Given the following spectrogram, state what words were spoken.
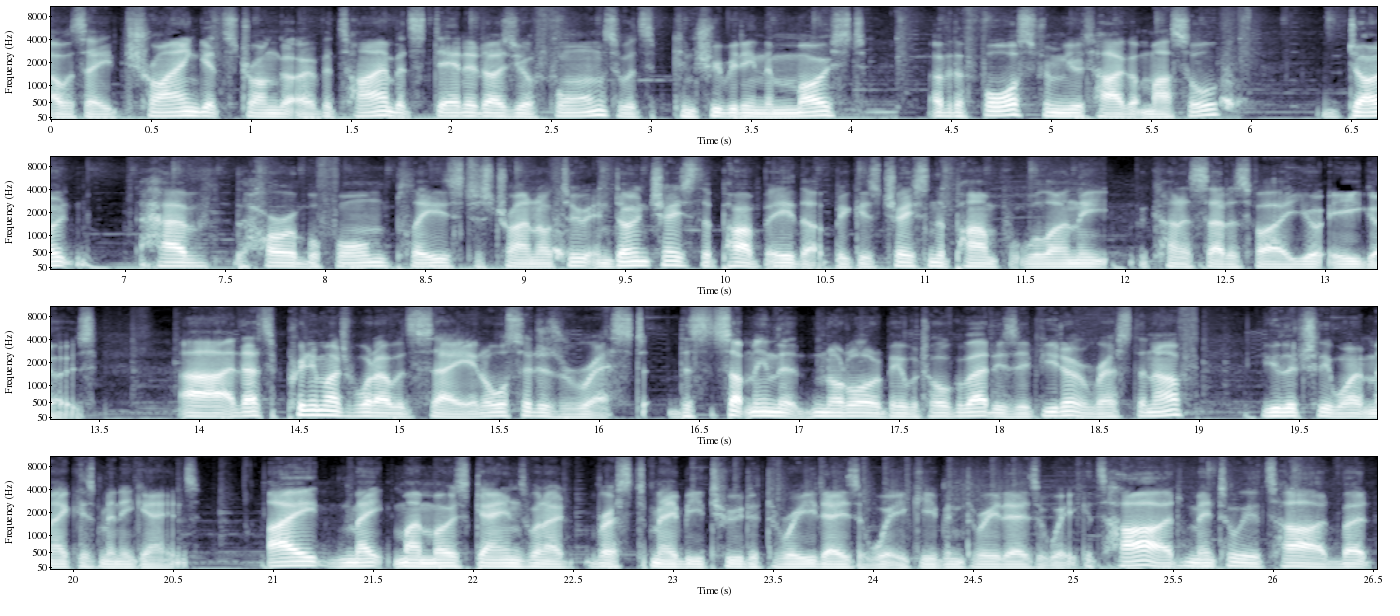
I would say try and get stronger over time, but standardize your form so it's contributing the most of the force from your target muscle. Don't have the horrible form, please just try not to. And don't chase the pump either, because chasing the pump will only kind of satisfy your egos. Uh, that's pretty much what I would say. And also just rest. This is something that not a lot of people talk about is if you don't rest enough, you literally won't make as many gains. I make my most gains when I rest maybe two to three days a week, even three days a week. It's hard, mentally it's hard, but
